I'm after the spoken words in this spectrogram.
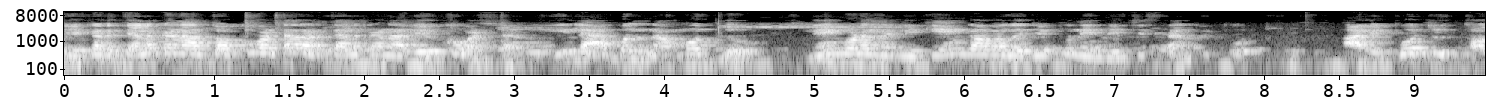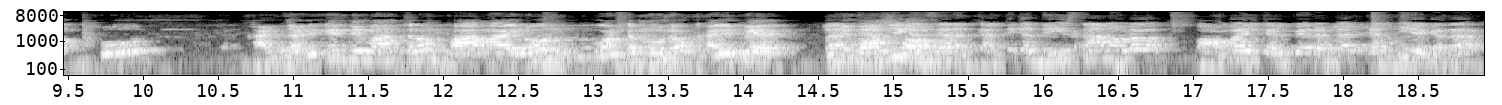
ఇక్కడ తెలకణాలు తక్కువ అంటారు అక్కడ తెలకణాలు ఎక్కువ అంటారు. ఈ ల్యాబులు నమ్మొద్దు. నేను కూడా నీకేం కావాలో చెప్పు నేను తెచ్చిస్తాను రిపోర్ట్. ఆ రిపోర్ట్లు తప్పు. అది అడిగింది మాత్రం పామాయిలో వంట నూనెలో కలిపారు కల్తీ కదా స్థానంలో పామాయిల్ కలిపారంటే అది కల్తీయే కదా.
